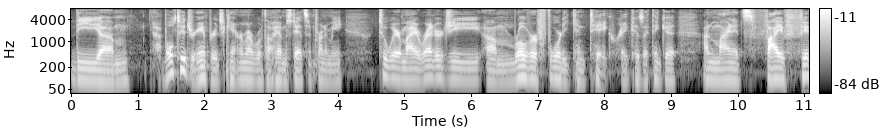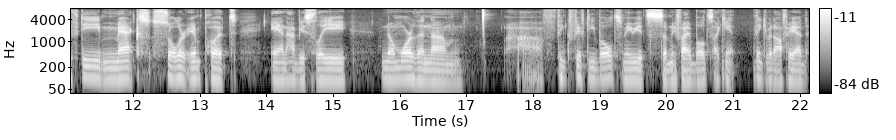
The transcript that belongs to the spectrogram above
the um, voltage or amperage. Can't remember without having stats in front of me. To where my Renogy um, Rover 40 can take, right? Because I think uh, on mine, it's 550 max solar input, and obviously no more than um, uh, I think 50 volts. Maybe it's 75 volts. I can't think of it offhand.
